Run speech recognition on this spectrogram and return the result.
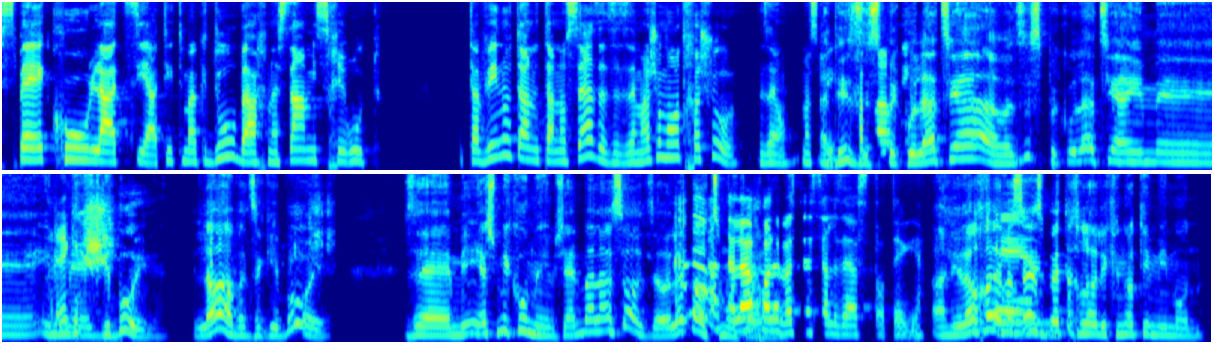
ספקולציה. תתמקדו בהכנסה משכירות. תבינו את הנושא הזה, זה, זה משהו מאוד חשוב. זהו, מספיק. עדי, זה ספקולציה, אבל זה ספקולציה עם, אה, עם רגש. גיבוי. לא, אבל זה גיבוי. זה, יש מיקומים שאין מה לעשות, זה עולה בעוצמות אתה לא יכול לבסס על זה אסטרטגיה. אני לא יכול לבסס, בטח לא לקנות עם מימון.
